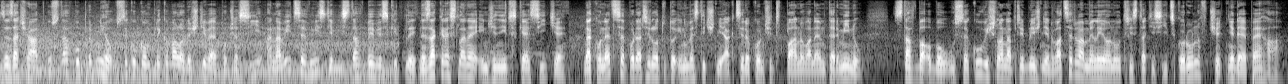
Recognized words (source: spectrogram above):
Ze začátku stavbu prvního úseku komplikovalo deštivé počasí a navíc se v místě výstavby vyskytly nezakreslené inženýrské sítě. Nakonec se podařilo tuto investiční akci dokončit v plánovaném termínu. Stavba obou úseků vyšla na přibližně 22 milionů 300 tisíc korun, včetně DPH.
